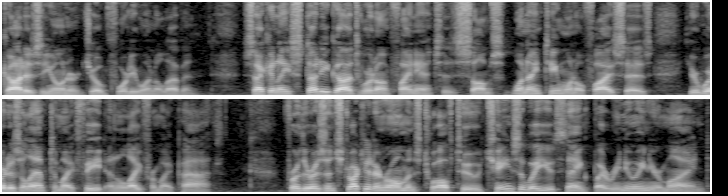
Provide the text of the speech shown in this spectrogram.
God is the owner, Job 41:11. Secondly, study God's word on finances. Psalms 119:105 says, "Your word is a lamp to my feet and a light for my path." Further, as instructed in Romans 12:2, change the way you think by renewing your mind.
